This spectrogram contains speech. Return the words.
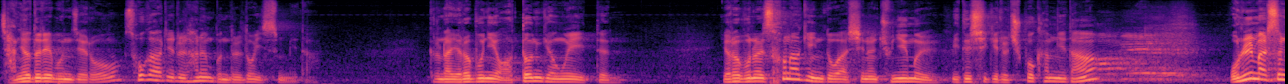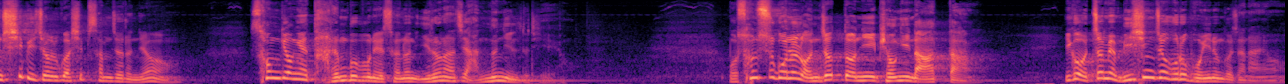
자녀들의 문제로 소가리를 하는 분들도 있습니다. 그러나 여러분이 어떤 경우에 있든 여러분을 선하게 인도하시는 주님을 믿으시기를 축복합니다. 오늘 말씀 12절과 13절은요, 성경의 다른 부분에서는 일어나지 않는 일들이에요. 뭐 손수건을 얹었더니 병이 나았다. 이거 어쩌면 미신적으로 보이는 거잖아요.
